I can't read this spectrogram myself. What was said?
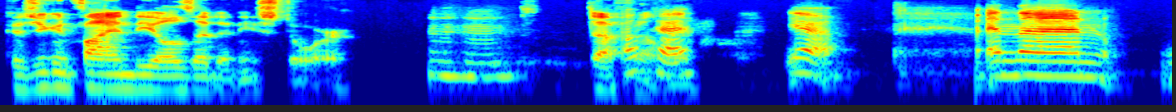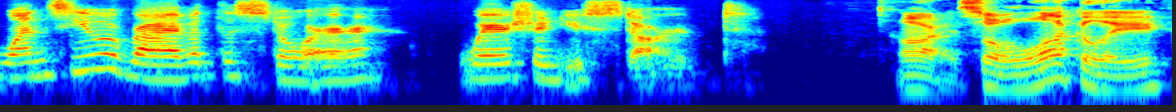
because you can find deals at any store. Mm-hmm. Definitely. Okay. Yeah. And then once you arrive at the store, where should you start? All right. So luckily,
